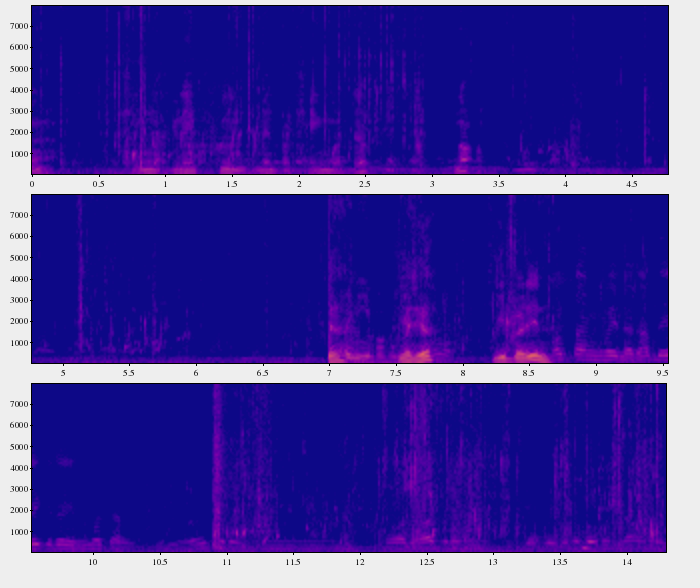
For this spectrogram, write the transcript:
มเข็งหนักอยู่ในพื้นเป็นปลาเข็งหมดเด้อเนาะไปนี่ป่ะม่เถอะยิบไปดินตั้งไว้ระดับเด็กก็ได้มาจากเอ้ยก็ได้พอระดับนี้ยังไม่ได้มาลงน้ำเลย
